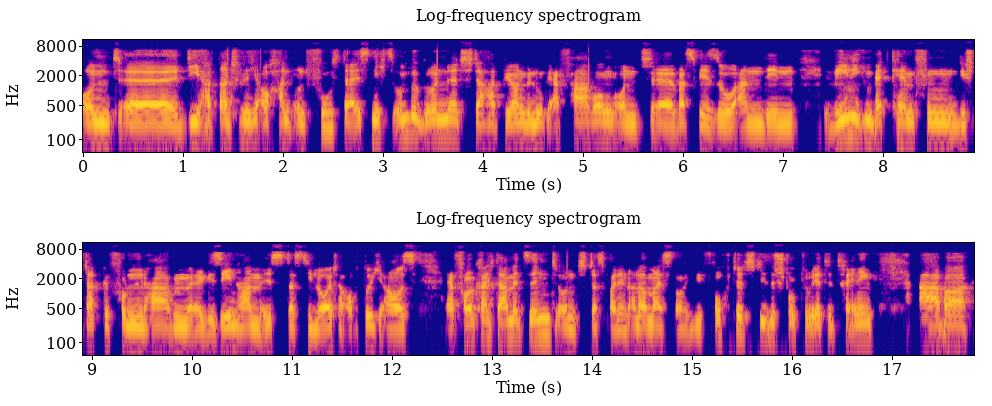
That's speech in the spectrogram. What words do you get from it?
und äh, die hat natürlich auch Hand und Fuß, da ist nichts unbegründet, da hat Björn genug Erfahrung und äh, was wir so an den wenigen Wettkämpfen, die stattgefunden haben, äh, gesehen haben, ist, dass die Leute auch durchaus erfolgreich damit sind und das bei den allermeisten auch irgendwie fruchtet, dieses strukturierte Training. Aber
